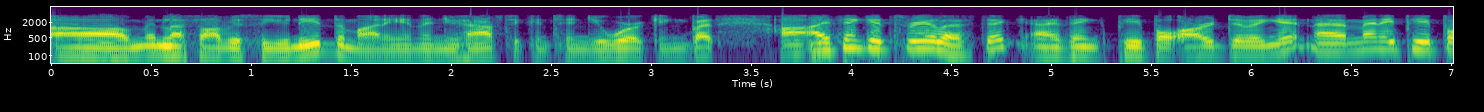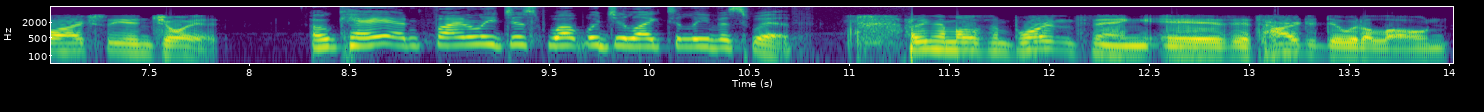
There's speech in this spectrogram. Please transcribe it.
um, unless obviously you need the money and then you have to continue working. But uh, I think it's realistic. I think people are doing it, and uh, many people actually enjoy it. Okay, and finally, just what would you like to leave us with? I think the most important thing is it's hard to do it alone,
